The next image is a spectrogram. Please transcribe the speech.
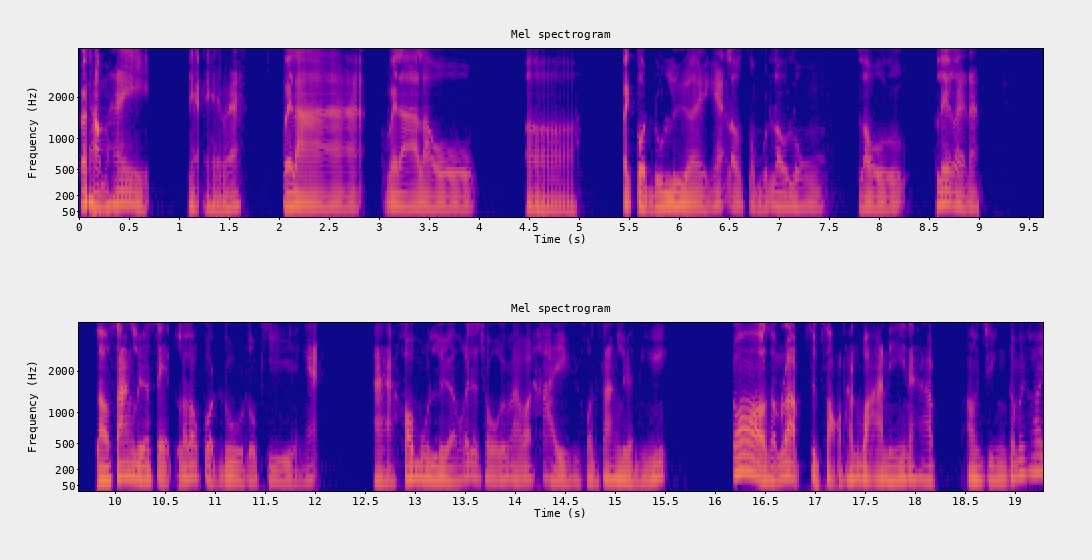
ก็ทำให้เนี่ยเห็นไหมเวลาเวลาเราเอ่อไปกดดูเรืออย่างเงี้ย เราสมมุติเราลงเราเขาเรียกอะไรนะ เราสร้างเรือเสร็จแล้วเรากดดูตัว P อย่างเงี้ย อ่า ข้อมูลเรือมันก็จะโชว์ขึ้นมาว่าใครคือคนสร้างเรือนี้ ก็สำหรับ 12 ธันวานี้นะครับ เอาจริงก็ไม่ค่อย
